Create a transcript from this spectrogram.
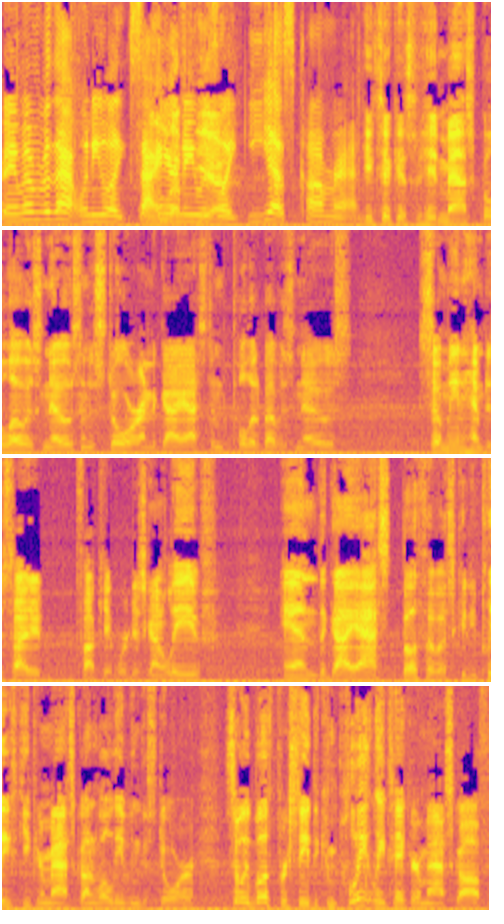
Remember that when he like sat He here and he was yeah. like, "Yes, comrade." He took his, his mask below his nose in the store, and the guy asked him to pull it above his nose. So me and him decided, fuck it, we're just gonna leave. And the guy asked both of us, could you please keep your mask on while leaving the store? So we both proceeded to completely take our mask off.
